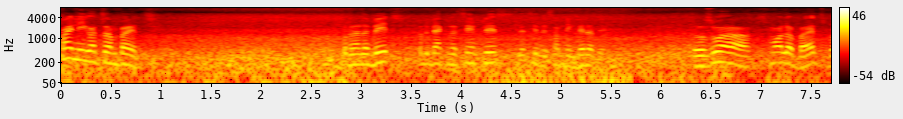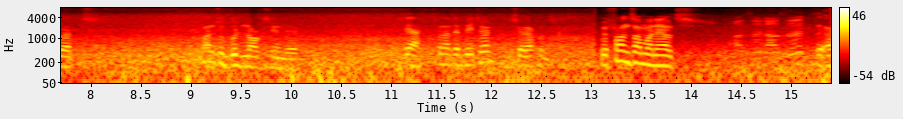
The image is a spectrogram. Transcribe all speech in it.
finally got some bites. Put another bait, put it back in the same place. Let's see if there's something better there. Those were smaller bites, but one two good knocks in there. Yeah, put another bait on. See what happens. We found someone else. How's it? How's it? Uh,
